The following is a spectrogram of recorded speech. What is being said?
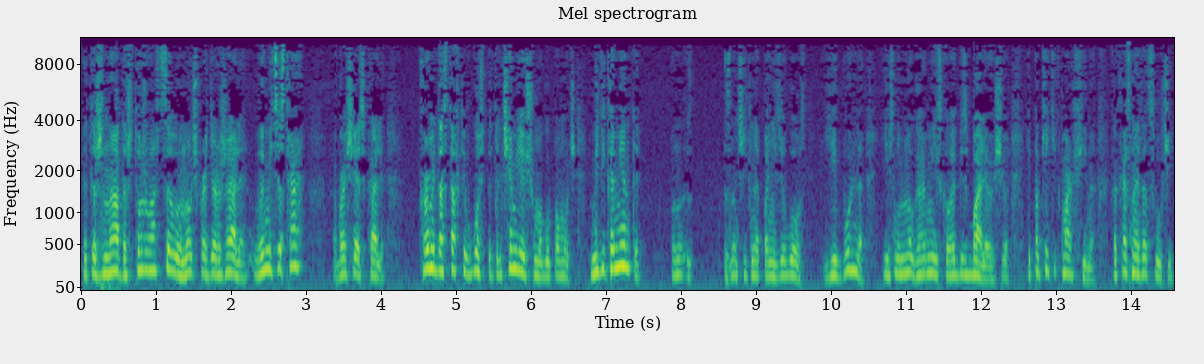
«Это же надо! Что же вас целую ночь продержали? Вы медсестра?» Обращаясь к Али. «Кроме доставки в госпиталь, чем я еще могу помочь? Медикаменты?» Он значительно понизил голос. «Ей больно? Есть немного армейского обезболивающего и пакетик морфина. Как раз на этот случай.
